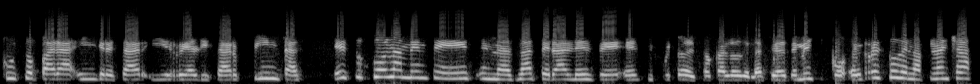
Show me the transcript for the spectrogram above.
justo para ingresar y realizar pintas. Esto solamente es en las laterales del circuito del Zócalo de la Ciudad de México. El resto de la plancha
